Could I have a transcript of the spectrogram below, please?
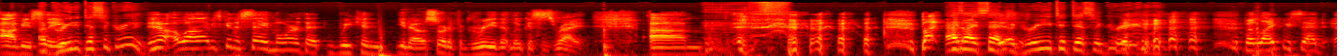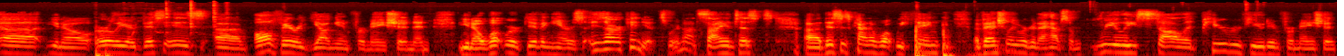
obviously agree to disagree. You know, well, I was going to say more that we can, you know, sort of agree that Lucas is right. Um, but as know, I said, agree to disagree. but like we said, uh, you know, earlier, this is uh, all very young information, and you know what we're giving here is, is our opinions. We're not scientists. Uh, this is kind of what we think. Eventually, we're going to have some really solid, peer-reviewed information.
